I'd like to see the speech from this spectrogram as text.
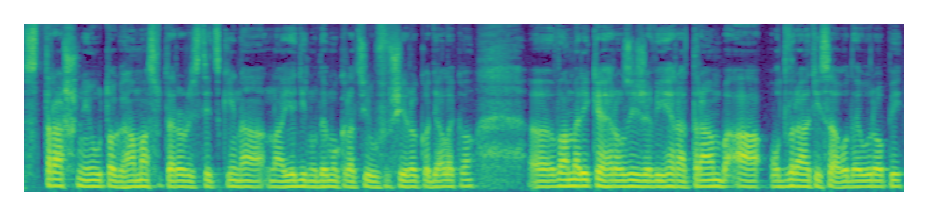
strašný útok Hamasu teroristický na, na jedinú demokraciu široko ďaleko. V Amerike hrozí, že vyhrá Trump a odvráti sa od Európy.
